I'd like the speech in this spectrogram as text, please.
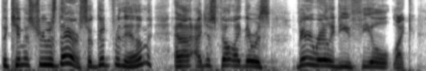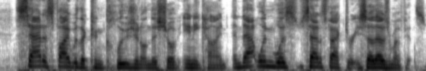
the chemistry was there, so good for them, and I, I just felt like there was very rarely do you feel like satisfied with a conclusion on this show of any kind, and that one was satisfactory. So those are my feels.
